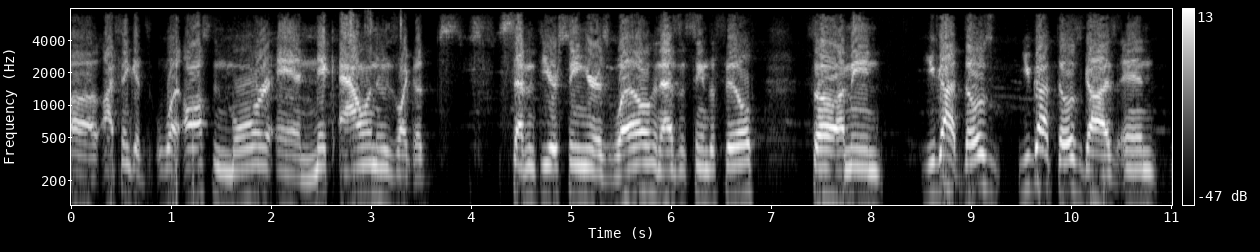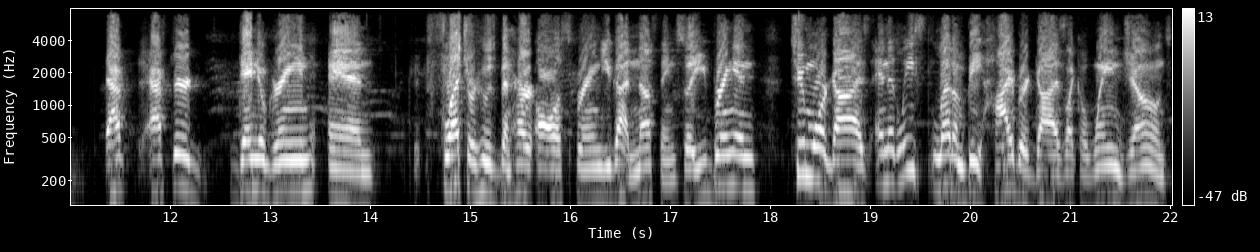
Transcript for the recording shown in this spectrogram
Uh, I think it's what Austin Moore and Nick Allen, who's like a seventh year senior as well and hasn't seen the field. So I mean, you got those you got those guys, and after Daniel Green and Fletcher, who's been hurt all spring, you got nothing. So you bring in two more guys and at least let them be hybrid guys like a Wayne Jones,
